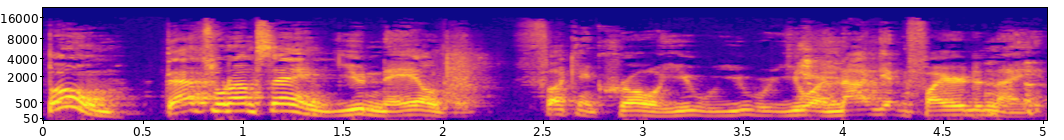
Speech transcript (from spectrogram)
Boom. That's what I'm saying. You nailed it. Fucking crow. You you you are not getting fired tonight.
